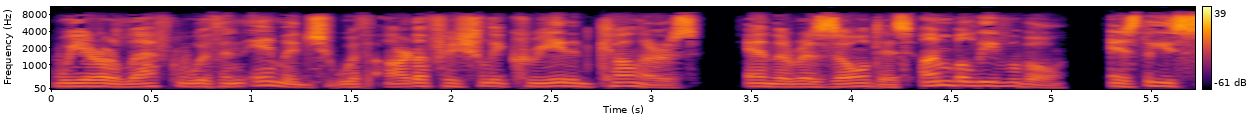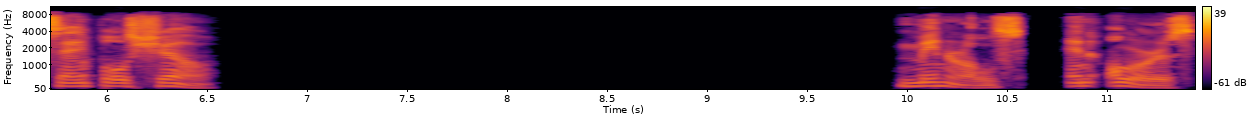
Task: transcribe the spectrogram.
we are left with an image with artificially created colors, and the result is unbelievable as these samples show. Minerals and ores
